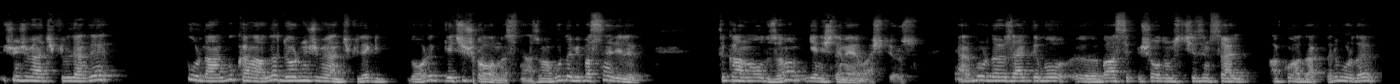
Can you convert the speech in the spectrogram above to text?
Üçüncü ventrikülden de buradan bu kanalla dördüncü ventriküle doğru geçiş olması lazım. Ama burada bir basın nedeniyle tıkanma olduğu zaman genişlemeye başlıyoruz. Yani burada özellikle bu e, bahsetmiş olduğumuz çizimsel aquadakları burada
